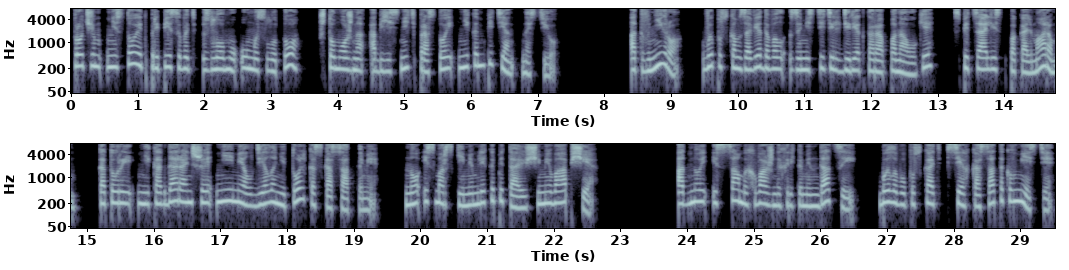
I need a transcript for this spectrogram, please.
Впрочем, не стоит приписывать злому умыслу то, что можно объяснить простой некомпетентностью. От ВНИРО выпуском заведовал заместитель директора по науке, специалист по кальмарам, который никогда раньше не имел дела не только с касатками, но и с морскими млекопитающими вообще. Одной из самых важных рекомендаций было выпускать всех касаток вместе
